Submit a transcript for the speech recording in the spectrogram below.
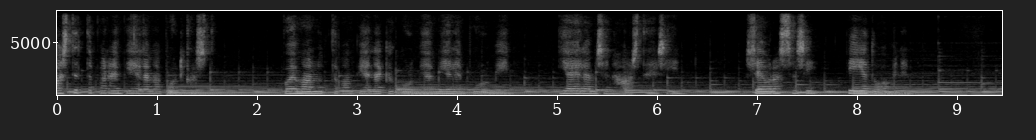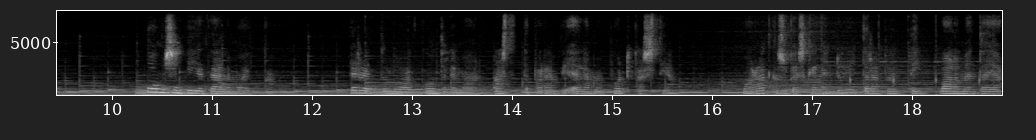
Astetta parempi elämä podcast. Voimaannuttavampia näkökulmia mielenpulmiin ja elämisen haasteisiin. Seurassasi Pia Tuominen. Tuomisen Pia täällä moikka. Tervetuloa kuuntelemaan Astetta parempi elämä podcastia. Mä oon ratkaisukeskeinen lyhytterapeutti, valmentaja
